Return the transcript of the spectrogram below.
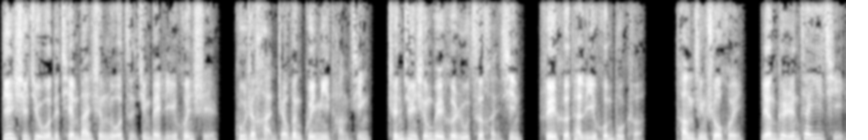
电视剧《我的前半生》，罗子君被离婚时，哭着喊着问闺蜜唐晶：“陈俊生为何如此狠心，非和她离婚不可？”唐晶说：“回两个人在一起，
